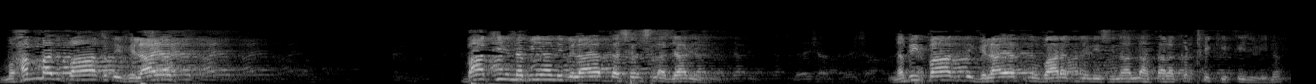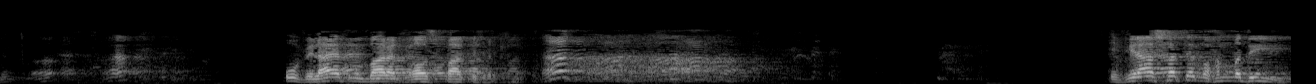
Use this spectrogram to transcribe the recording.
محمد پاک دی ولایت باقی نبیاں دی ولایت کا سلسلہ جاری۔ نبی پاک دی ولایت مبارک جیڑی سی نا اللہ تعالی کٹھی کیتی جیڑی نا۔ وہ ولایت مبارک غوث پاک رکھی وراثت محمدی۔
